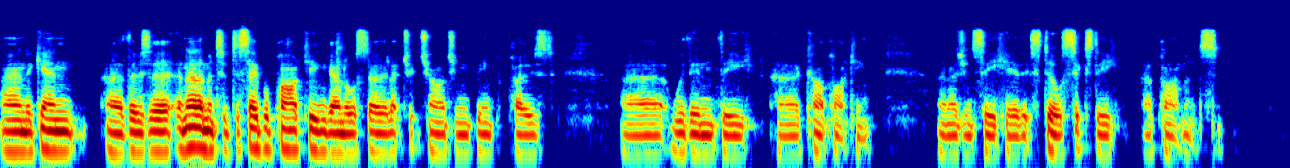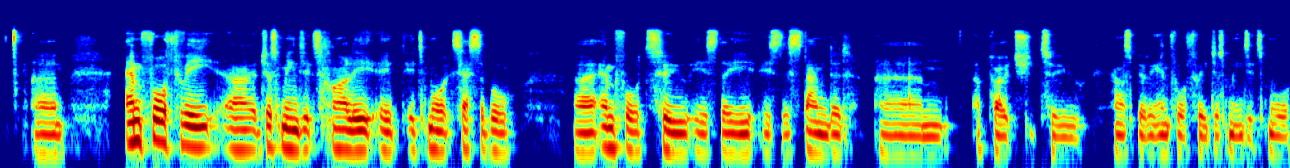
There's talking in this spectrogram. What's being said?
And again, there's a, an element of disabled parking and also electric charging being proposed within the car parking. And as you can see here, it's still 60 apartments. Um, M43 uh, just means it's highly, it, it's more accessible. Uh, M42 is the is the standard um, approach to house building. M43 just means it's more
